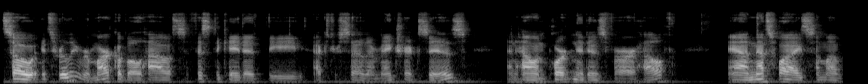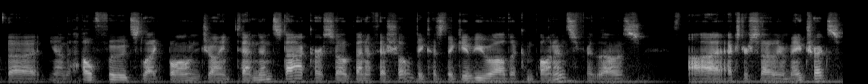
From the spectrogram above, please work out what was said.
so it's really remarkable how sophisticated the extracellular matrix is and how important it is for our health. And that's why some of the you know the health foods like bone, joint, tendon stock are so beneficial because they give you all the components for those uh, extracellular matrix.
